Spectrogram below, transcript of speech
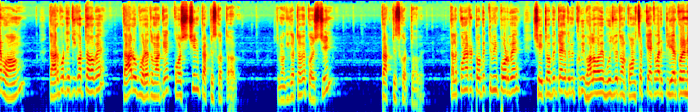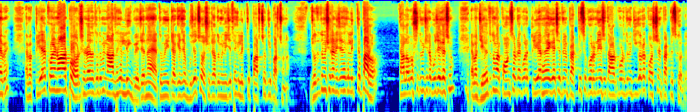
এবং তারপর দিয়ে কী করতে হবে? তার উপরে তোমাকে কোশ্চিন প্র্যাকটিস করতে হবে। তোমাকে কী করতে হবে? কোশ্চিন প্র্যাকটিস করতে হবে। তাহলে কোনো একটা টপিক তুমি পড়বে, সেই টপিকটাকে তুমি খুবই ভালোভাবে বুঝবে, তোমার কনসেপ্টকে একেবারে ক্লিয়ার করে নেবে। এবং ক্লিয়ার করে নেওয়ার পর সেটাকে তুমি না থেকে লিখবে যে হ্যাঁ তুমি এটাকে যে বুঝেছ, সেটা তুমি নিজে থেকে লিখতে পারছ কি পারছ না? যদি তুমি সেটা নিজে থেকে লিখতে পারো, তাহলে অবশ্যই তুমি সেটা বুঝে গেছো। এবং যেহেতু তোমার কনসেপ্ট একবার ক্লিয়ার হয়ে গেছে, তুমি প্র্যাকটিসও করে নিয়েছো, তারপর তুমি কী করবে? কোশ্চেন প্র্যাকটিস করবে।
